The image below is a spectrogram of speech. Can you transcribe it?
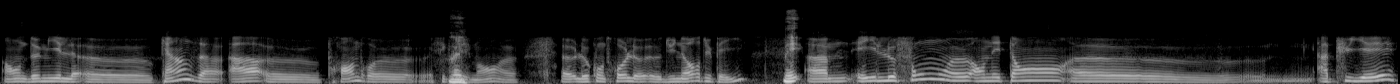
en 2015 à prendre effectivement le contrôle du nord du pays. Euh, et ils le font euh, en étant euh, appuyé,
